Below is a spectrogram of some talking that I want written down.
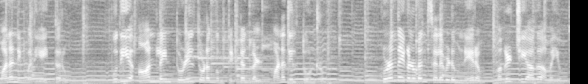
மன நிம்மதியை தரும். புதிய ஆன்லைன் தொழில் தொடங்கும் திட்டங்கள் மனதில் தோன்றும். குழந்தைகளுடன் செலவிடும் நேரம் மகிழ்ச்சியாக அமையும்.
